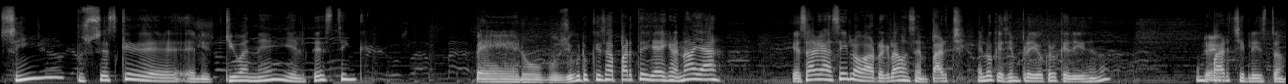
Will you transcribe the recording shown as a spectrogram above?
Sí, pues es que el QA y el testing. Pero pues yo creo que esa parte ya dijeron, no, ya. Que salga así, lo arreglamos en parche. Es lo que siempre yo creo que dicen, ¿no? Un Sí. parche listo.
